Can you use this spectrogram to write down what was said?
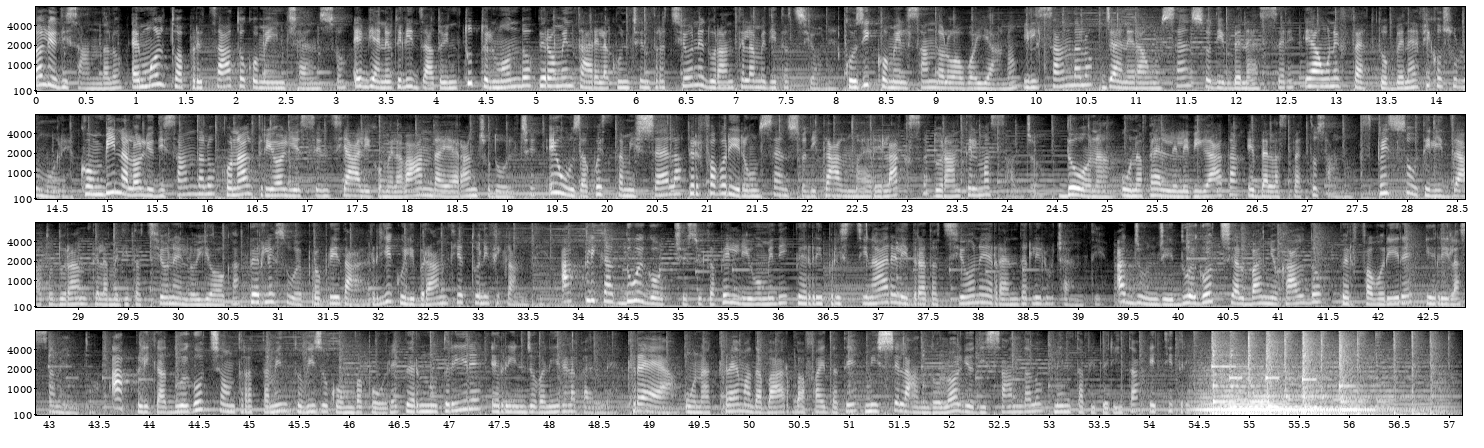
L'olio di sandalo è molto apprezzato come incenso e viene utilizzato in tutto il mondo per aumentare la concentrazione durante la meditazione. Così come il sandalo hawaiano, il sandalo genera un senso di benessere e ha un effetto benefico sull'umore. Combina l'olio di sandalo con altri oli essenziali come lavanda e arancio dolce e usa questa miscela per favorire un senso di calma e relax durante il massaggio. Dona una pelle levigata e dall'aspetto sano. Spesso utilizzato durante la meditazione e lo yoga per le sue proprietà riequilibranti e tonificanti. Applica due gocce sui capelli umidi per ripristinare l'idratazione e renderli lucenti. Aggiungi due gocce al bagno caldo per favorire il rilassamento. Applica due gocce a un trattamento viso con vapore per nutrire e ringiovanire la pelle. Crea una crema da barba fai da te miscelando l'olio di sandalo, menta piperita e tea tree.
